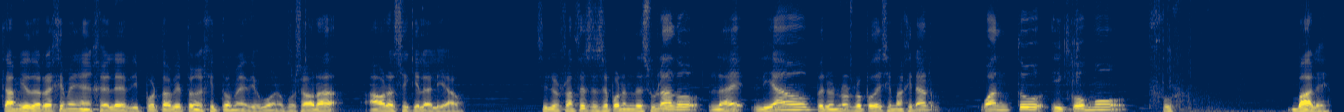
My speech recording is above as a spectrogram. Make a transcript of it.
Cambio de régimen en Geled y puerto abierto en Egipto Medio. Bueno, pues ahora, ahora sí que la he liado. Si los franceses se ponen de su lado, la he liado, pero no os lo podéis imaginar cuánto y cómo... Vale.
